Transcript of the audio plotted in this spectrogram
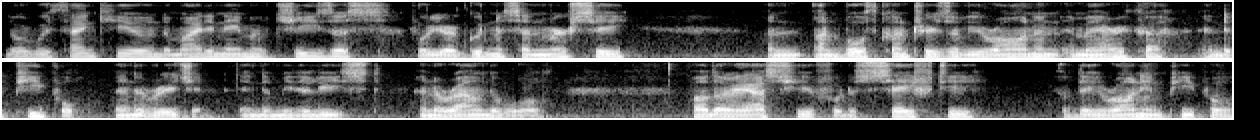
Lord, we thank you in the mighty name of Jesus for your goodness and mercy on, on both countries of Iran and America and the people in the region, in the Middle East and around the world. Father, I ask you for the safety of the Iranian people,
